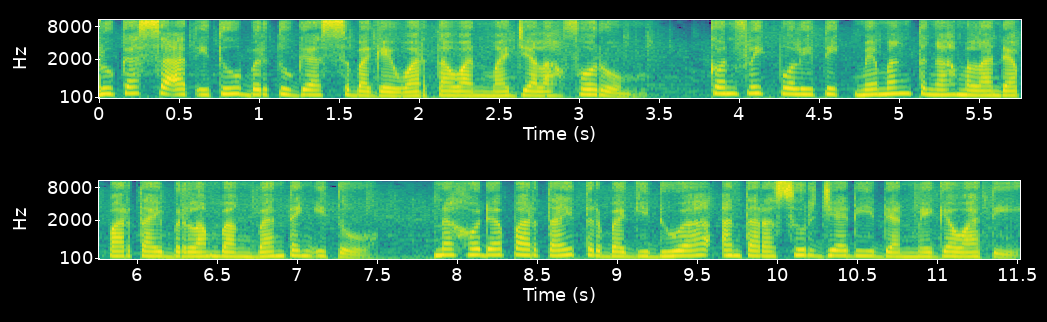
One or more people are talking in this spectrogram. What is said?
Lukas saat itu bertugas sebagai wartawan majalah Forum. Konflik politik memang tengah melanda partai berlambang banteng itu. Nahoda partai terbagi dua antara Surjadi dan Megawati.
